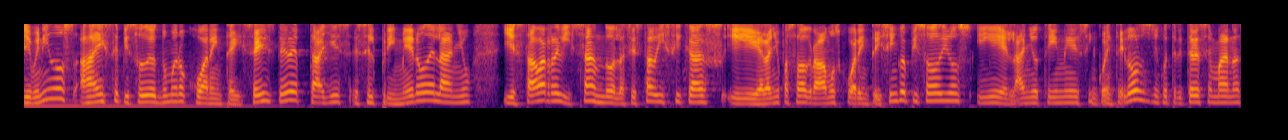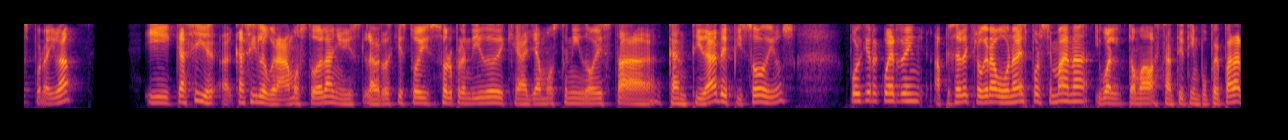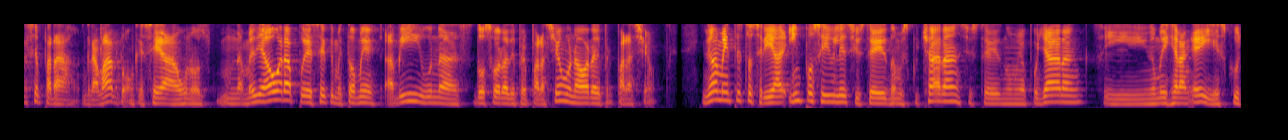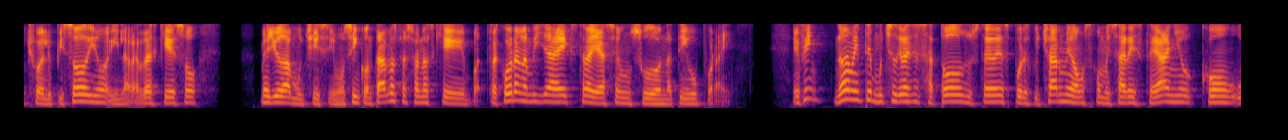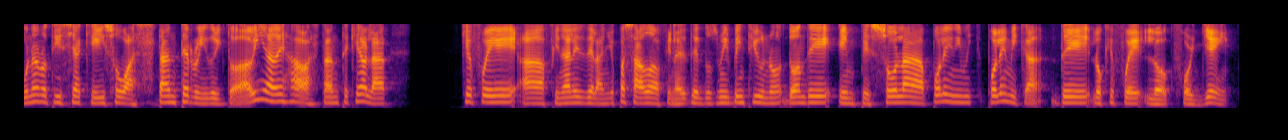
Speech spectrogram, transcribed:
Bienvenidos a este episodio número 46 de Detalles, es el primero del año y estaba revisando las estadísticas y el año pasado grabamos 45 episodios y el año tiene 52, 53 semanas, por ahí va. Y casi, casi lo grabamos todo el año y la verdad es que estoy sorprendido de que hayamos tenido esta cantidad de episodios porque recuerden, a pesar de que lo grabo una vez por semana, igual toma bastante tiempo prepararse para grabarlo, aunque sea unos, una media hora, puede ser que me tome a mí unas dos horas de preparación, una hora de preparación. Y nuevamente esto sería imposible si ustedes no me escucharan, si ustedes no me apoyaran, si no me dijeran, hey, escucho el episodio. Y la verdad es que eso me ayuda muchísimo, sin contar las personas que recorren la milla extra y hacen un sudo nativo por ahí. En fin, nuevamente muchas gracias a todos ustedes por escucharme. Vamos a comenzar este año con una noticia que hizo bastante ruido y todavía deja bastante que hablar, que fue a finales del año pasado, a finales del 2021, donde empezó la polémica de lo que fue Log4j.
